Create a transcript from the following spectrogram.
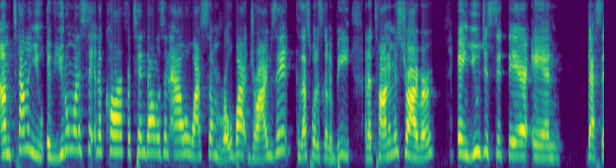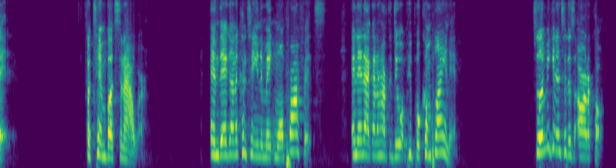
I'm telling you, if you don't want to sit in a car for $10 an hour while some robot drives it, because that's what it's going to be an autonomous driver, and you just sit there and that's it for 10 bucks an hour. And they're going to continue to make more profits. And they're not going to have to deal with people complaining. So let me get into this article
